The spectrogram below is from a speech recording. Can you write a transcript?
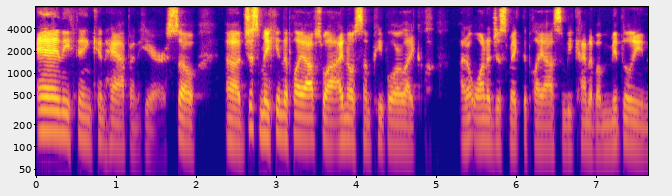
anything can happen here. So uh, just making the playoffs. While I know some people are like, I don't want to just make the playoffs and be kind of a middling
